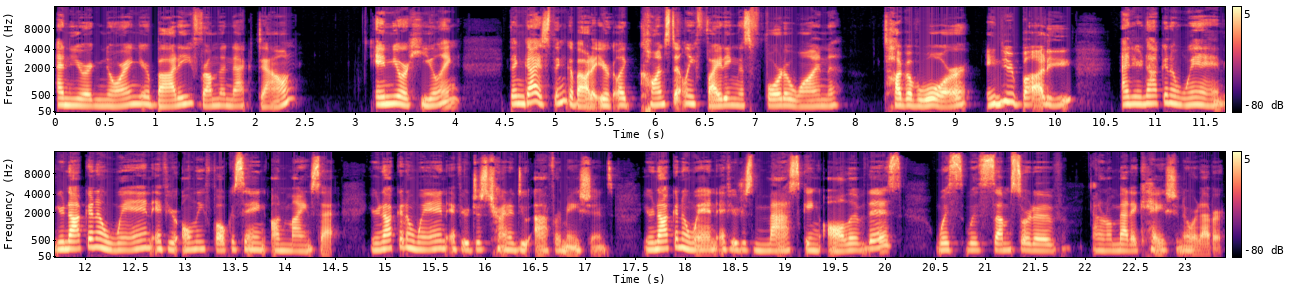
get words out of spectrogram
and you're ignoring your body from the neck down in your healing, then guys, think about it. You're like constantly fighting this four to one tug of war in your body and you're not going to win. You're not going to win if you're only focusing on mindset. You're not going to win if you're just trying to do affirmations. You're not going to win if you're just masking all of this with with some sort of I don't know medication or whatever.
